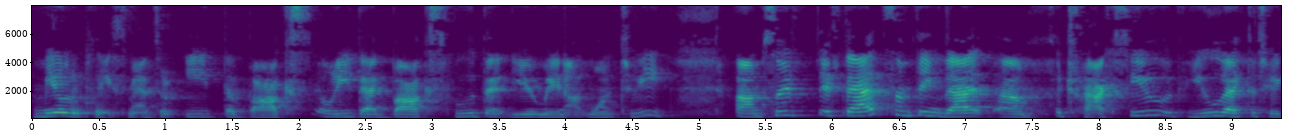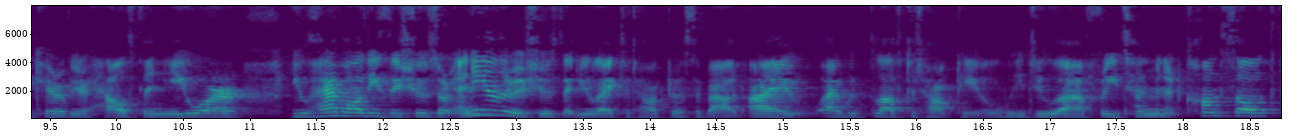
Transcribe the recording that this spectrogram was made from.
meal replacements or eat the box or eat that box food that you may not want to eat. Um, so if, if that's something that um, attracts you, if you like to take care of your health and you are you have all these issues or any other issues that you like to talk to us about, I, I would love to talk to you. We do a free 10 minute consult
